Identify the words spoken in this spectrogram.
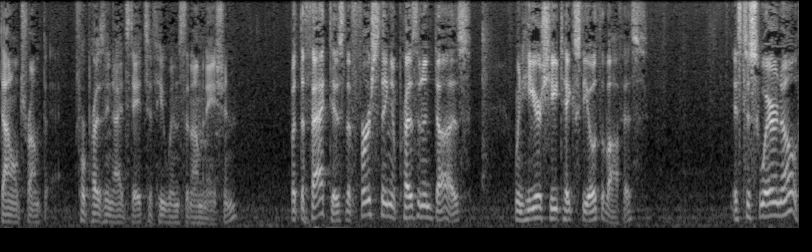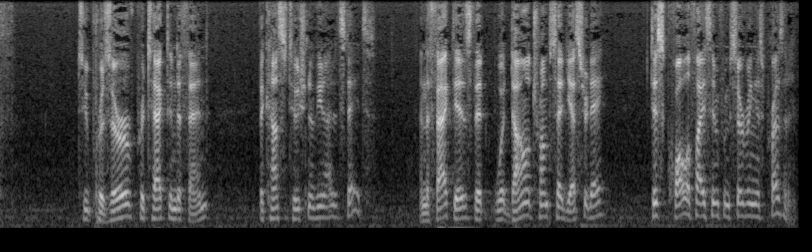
Donald Trump for President of the United States if he wins the nomination. But the fact is, the first thing a president does when he or she takes the oath of office is to swear an oath to preserve, protect, and defend the Constitution of the United States. And the fact is that what Donald Trump said yesterday disqualifies him from serving as president.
